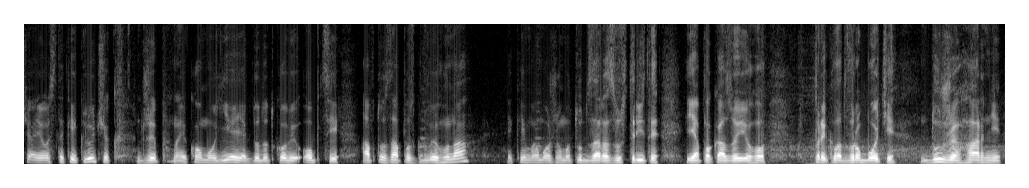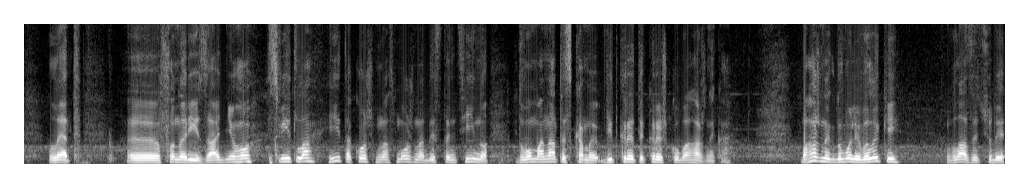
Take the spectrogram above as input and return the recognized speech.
Ще ось такий ключик джип, на якому є як додаткові опції автозапуск двигуна, який ми можемо тут зараз зустріти. Я показую його приклад в роботі. Дуже гарні LED е, заднього світла. І також у нас можна дистанційно двома натисками відкрити кришку багажника. Багажник доволі великий, влазить сюди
